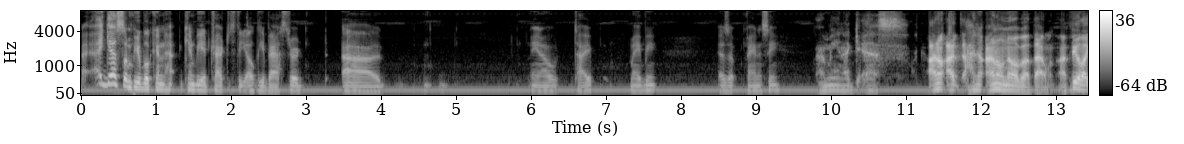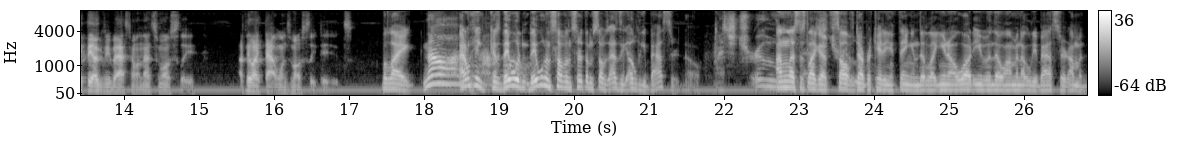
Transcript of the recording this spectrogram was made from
I- I guess some people can ha- can be attracted to the ugly bastard, uh, you know, type maybe as a fantasy. I mean, I guess I don't I, I don't know about that one. I feel like the ugly bastard one. That's mostly. I feel like that one's mostly dudes. But like, No, I don't think because they wouldn't they wouldn't self insert themselves as the ugly bastard though, That's true. unless it's like a self deprecating thing, and they're like, you know what, even though I'm an ugly bastard, I'm gonna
